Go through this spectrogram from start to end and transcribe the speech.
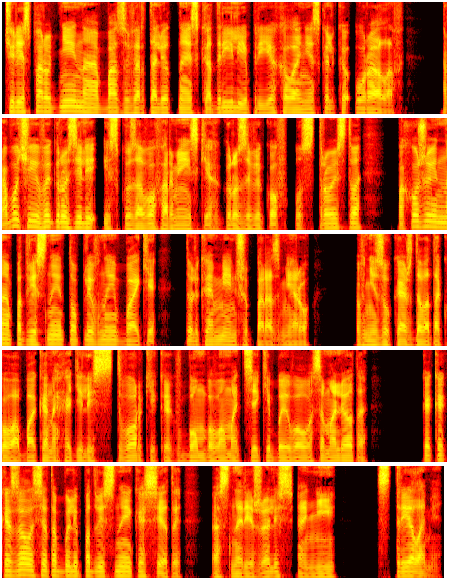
Через пару дней на базу вертолетной эскадрильи приехало несколько Уралов — Рабочие выгрузили из кузовов армейских грузовиков устройства, похожие на подвесные топливные баки, только меньше по размеру. Внизу каждого такого бака находились створки, как в бомбовом отсеке боевого самолета. Как оказалось, это были подвесные кассеты, а снаряжались они стрелами.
